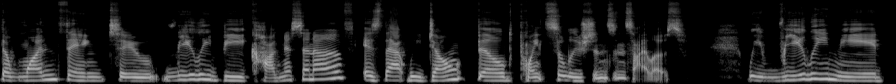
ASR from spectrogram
The one thing to really be cognizant of is that we don't build point solutions in silos. We really need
